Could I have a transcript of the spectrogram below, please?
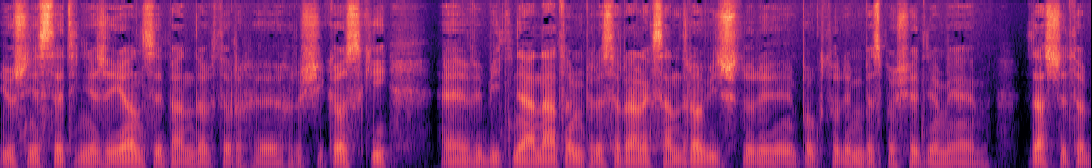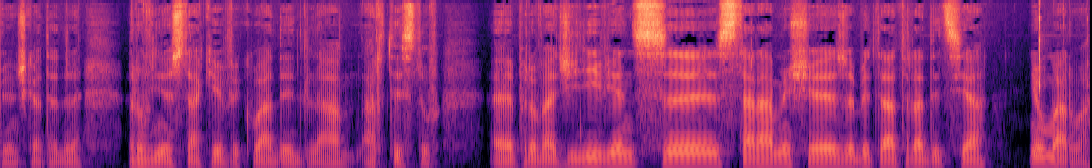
już niestety nieżyjący, pan doktor Chruścikowski, E, wybitny anatom, profesor Aleksandrowicz, który, po którym bezpośrednio miałem zaszczyt objąć katedrę, również takie wykłady dla artystów e, prowadzili, więc e, staramy się, żeby ta tradycja nie umarła.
